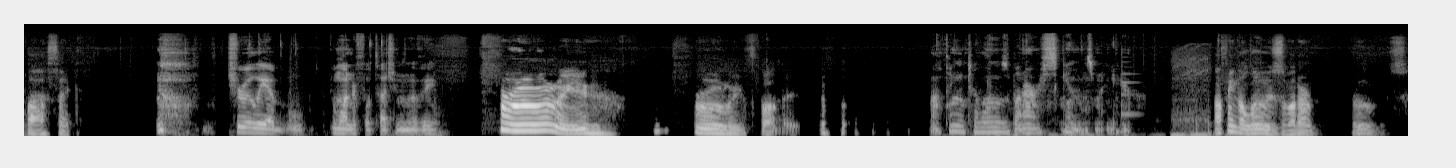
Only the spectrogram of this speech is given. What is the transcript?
Classic. Truly a wonderful, touching movie. Truly, truly funny. Nothing to lose but our skins, my dear. Nothing to lose but our boobs.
